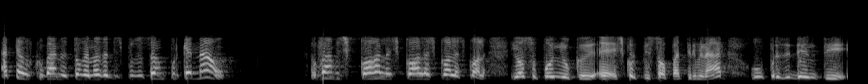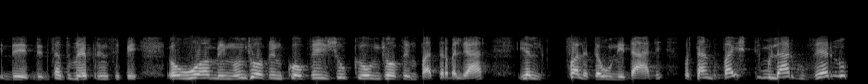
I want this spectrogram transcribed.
até os cubanos estão à nossa disposição, por que não? Vamos escola, escola, escola, escola. Eu suponho que, eh, só para terminar, o presidente de, de Santo Tomé Príncipe é um homem, um jovem que eu vejo que é um jovem para trabalhar, ele fala da unidade, portanto vai estimular o governo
